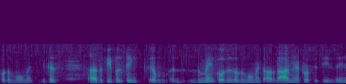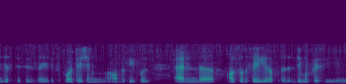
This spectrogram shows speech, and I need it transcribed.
for the movement because uh, the people think um, the main causes of the movement are the army atrocities, the injustices, the exploitation of the people, and uh, also the failure of uh, democracy in,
